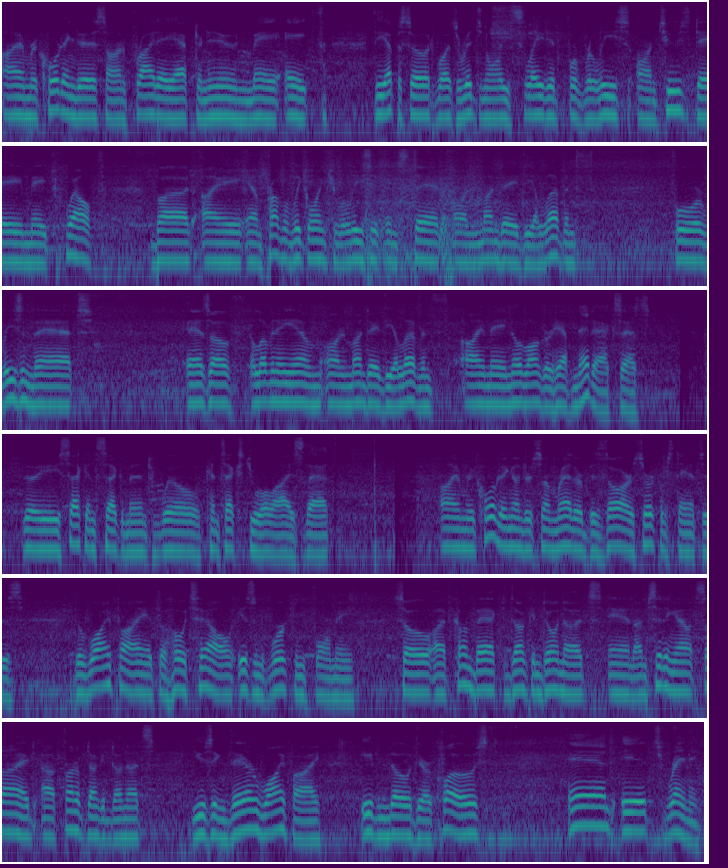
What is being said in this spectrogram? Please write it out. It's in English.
I'm recording this on Friday afternoon, May 8th. The episode was originally slated for release on Tuesday, May 12th, but I am probably going to release it instead on Monday, the 11th, for reason that as of 11 a.m. on Monday, the 11th, I may no longer have net access. The second segment will contextualize that. I'm recording under some rather bizarre circumstances. The Wi Fi at the hotel isn't working for me, so I've come back to Dunkin' Donuts and I'm sitting outside out front of Dunkin' Donuts using their Wi Fi even though they're closed and it's raining.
